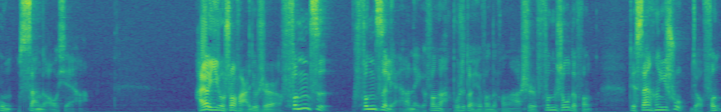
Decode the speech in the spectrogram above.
共三个凹陷哈。还有一种说法呢，就是“丰”字，“丰”字脸啊，哪个“丰”啊？不是段学峰的“丰”啊，是丰收的“丰”。这三横一竖叫“丰”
